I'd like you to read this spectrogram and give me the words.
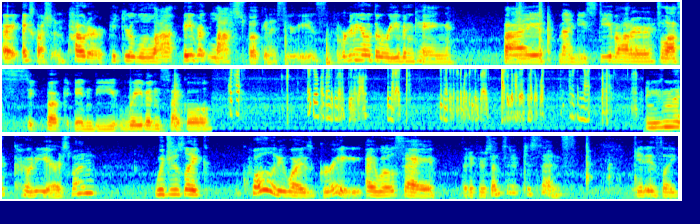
Alright, next question. Powder. Pick your la favorite last book in a series. We're gonna go with The Raven King by Maggie Stiefvater. It's the last book in the Raven cycle. I'm using the Coty Airspun, which is like quality-wise great. I will say that if you're sensitive to scents, it is like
